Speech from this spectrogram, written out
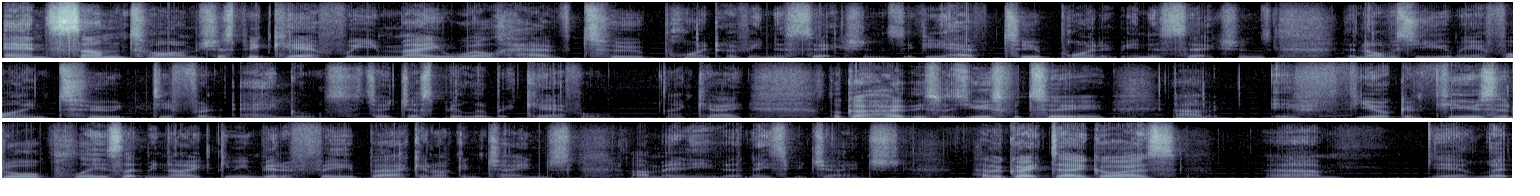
and sometimes just be careful. You may well have two point of intersections. If you have two point of intersections, then obviously you may finding two different angles. So just be a little bit careful. Okay. Look, I hope this was useful to you. Um, if you're confused at all, please let me know. Give me a bit of feedback, and I can change um, anything that needs to be changed. Have a great day, guys. Um, yeah, let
